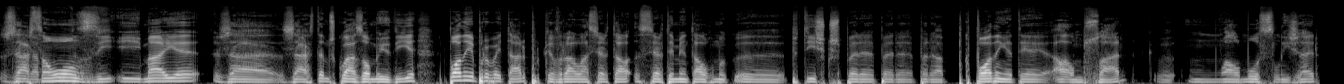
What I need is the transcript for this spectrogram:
já, Já são podiam. 11 e meia, já, já estamos quase ao meio-dia. Podem aproveitar, porque haverá lá certa, certamente alguma eh, petiscos para, para, para que podem até almoçar, eh, um almoço ligeiro,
